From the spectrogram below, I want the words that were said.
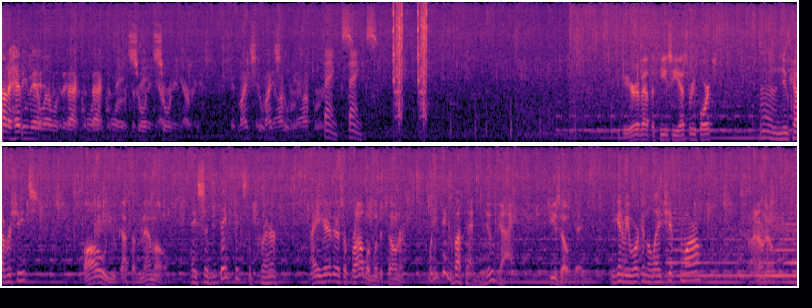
I a heavy mail elevator back corner back of the main sorting, sorting area. It might still, might still be operating. Thanks. Thanks. Did you hear about the TPS reports? Uh, new cover sheets? Oh, you got the memo. Hey, so did they fix the printer? I hear there's a problem with the toner. What do you think about that new guy? He's okay. You gonna be working the late shift tomorrow? I don't know.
